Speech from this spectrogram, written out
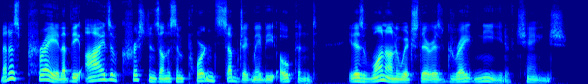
Let us pray that the eyes of Christians on this important subject may be opened. It is one on which there is great need of change.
